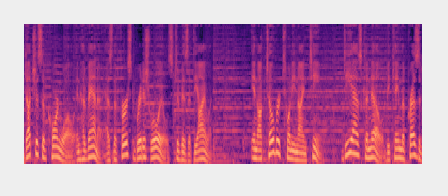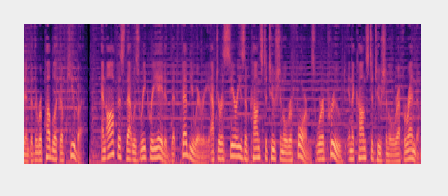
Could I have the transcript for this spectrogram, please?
Duchess of Cornwall in Havana as the first British royals to visit the island. In October 2019, Diaz-Canel became the President of the Republic of Cuba, an office that was recreated that February after a series of constitutional reforms were approved in a constitutional referendum.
